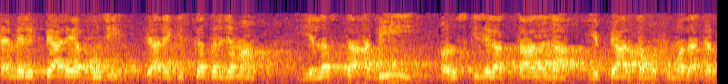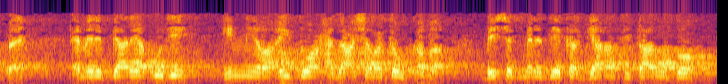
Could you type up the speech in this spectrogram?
اے میرے پیارے ابو جی پیارے کس کا ترجمہ؟ یہ لفظ تھا ابھی اور اس کی جگہ تا لگا، یہ پیار کا مفہوم ادا کرتا ہے۔ اے میرے پیارے ابو جی انی رأیت احد عشر کوکبا. بے شک میں نے دیکھا گیارہ ستاروں کو.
